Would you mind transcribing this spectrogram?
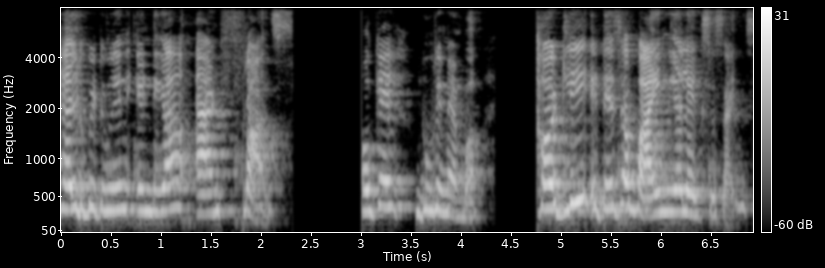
held between India and France. Okay, do remember. Thirdly, it is a biennial exercise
